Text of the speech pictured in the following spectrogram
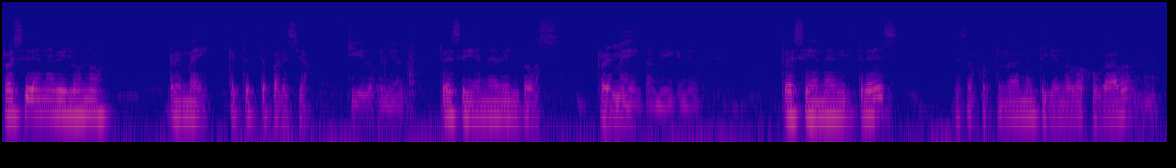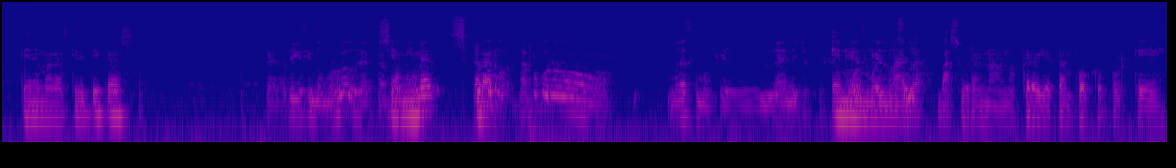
Resident Evil 1 Remake, ¿qué te, te pareció? Chido, genial. Resident Evil 2 Remake. Chido, también genial. Resident Evil 3, desafortunadamente yo no lo he jugado, tiene malas críticas. Pero sigue siendo juego. O sea, tampoco, Si a mí me... Claro, Tampoco, no, no es como que le han dicho que es, que muy, es, que muy es malo. basura. Basura no, no creo yo tampoco porque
